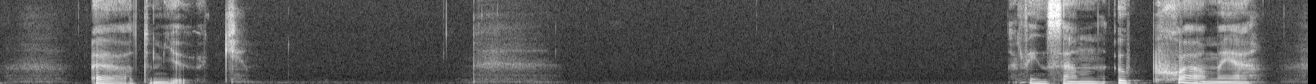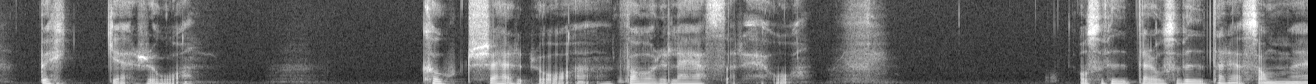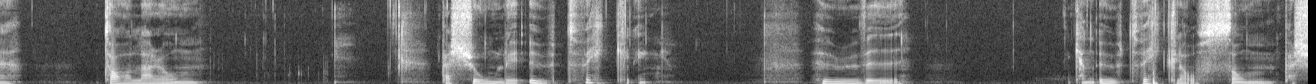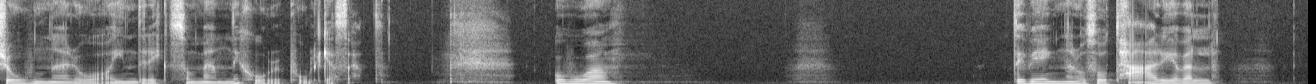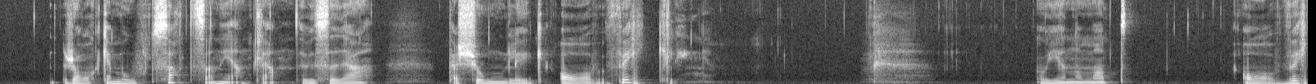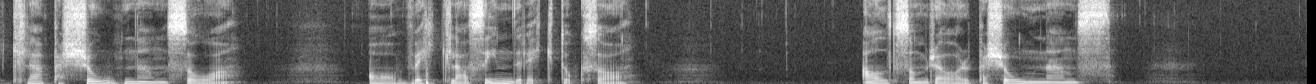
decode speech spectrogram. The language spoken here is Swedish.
ödmjuk. Det finns en uppsjö med böcker och coacher och föreläsare och, och så vidare och så vidare som eh, talar om personlig utveckling. Hur vi kan utveckla oss som personer och indirekt som människor på olika sätt. Och det vi ägnar oss åt här är väl raka motsatsen egentligen. Det vill säga personlig avveckling. Och genom att avveckla personen så avvecklas indirekt också allt som rör personens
